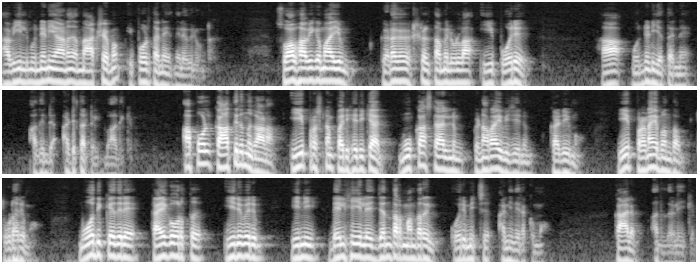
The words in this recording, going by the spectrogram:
അവിയിൽ മുന്നണിയാണ് എന്ന ആക്ഷേപം ഇപ്പോൾ തന്നെ നിലവിലുണ്ട്. സ്വാഭാവികമായും ഘടകകക്ഷികൾ തമ്മിലുള്ള ഈ പോര് ആ മുന്നണിയെ തന്നെ അതിന്റെ അടിത്തട്ടിൽ ബാധിക്കും. അപ്പോൾ കാത്തിരുന്ന് കാണാം ഈ പ്രശ്നം പരിഹരിക്കാൻ മു ക സ്റ്റാലിനും പിണറായി വിജയനും കഴിയുമോ? ഈ പ്രണയബന്ധം തുടരുമോ? മോദിക്കെതിരെ കൈകോർത്ത് ഇരുവരും ഇനി ഡൽഹിയിലെ ജന്തർ മന്ദറിൽ ഒരുമിച്ച് അണിനിരക്കുമോ? കാലം അത് തെളിയിക്കും.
